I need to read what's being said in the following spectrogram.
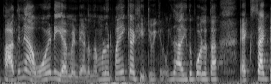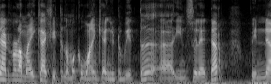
അപ്പോൾ അതിനെ അവോയ്ഡ് ചെയ്യാൻ വേണ്ടിയാണ് നമ്മളൊരു മൈക്ക ഷീറ്റ് വെക്കുന്നത് ഇത് ഇതുപോലത്തെ എക്സാക്റ്റ് ആയിട്ടുള്ള മൈക്ക ഷീറ്റ് നമുക്ക് വാങ്ങിക്കാൻ കിട്ടും. വിത്ത് ഇൻസുലേറ്റർ പിന്നെ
